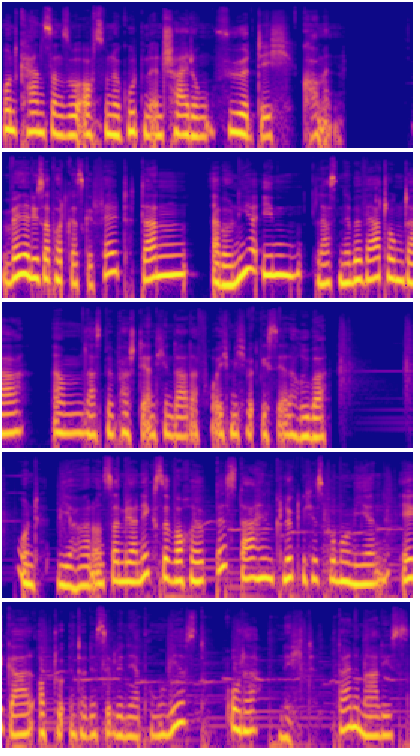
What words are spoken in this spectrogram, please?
und kannst dann so auch zu einer guten Entscheidung für dich kommen. Wenn dir dieser Podcast gefällt, dann abonniere ihn, lass eine Bewertung da, ähm, lass mir ein paar Sternchen da, da freue ich mich wirklich sehr darüber. Und wir hören uns dann wieder nächste Woche. Bis dahin glückliches Promovieren, egal ob du interdisziplinär promovierst oder nicht. Deine Malis.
